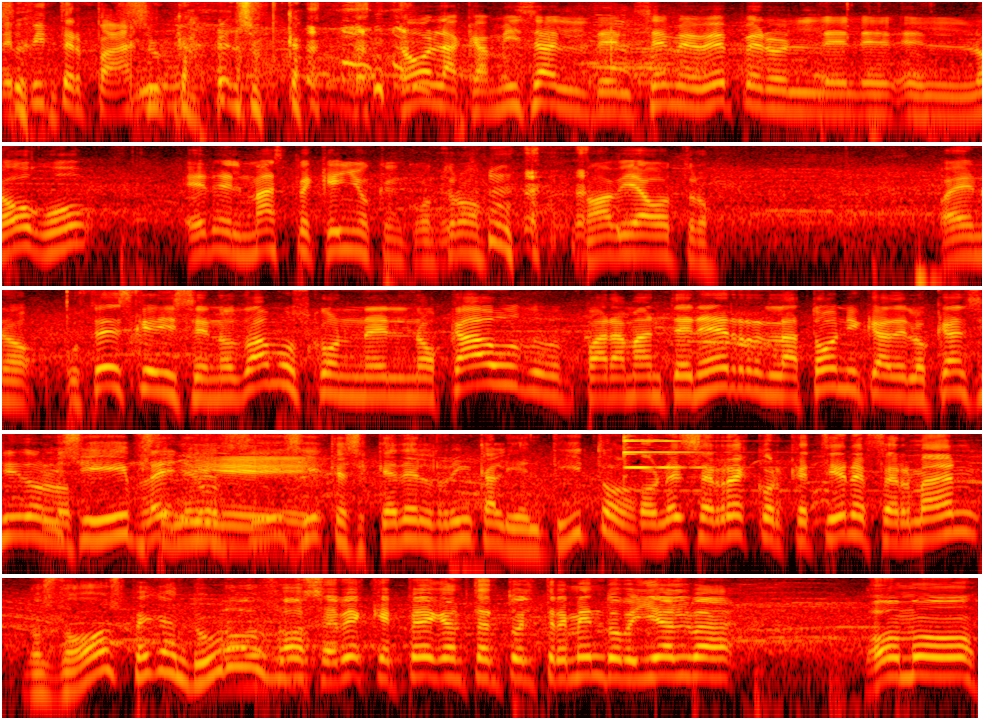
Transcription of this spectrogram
De Peter Pan. no, la camisa del CMB, pero el, el- el- el logo era el más pequeño que encontró. No había otro. Bueno, ¿ustedes qué dicen? ¿Nos vamos con el knockout para mantener la tónica de lo que han sido los Sí, pues, sí, sí, que se quede el ring calientito. Con ese récord que tiene Ferman, Los dos pegan duros. Los dos se ve que pegan tanto el tremendo Villalba como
